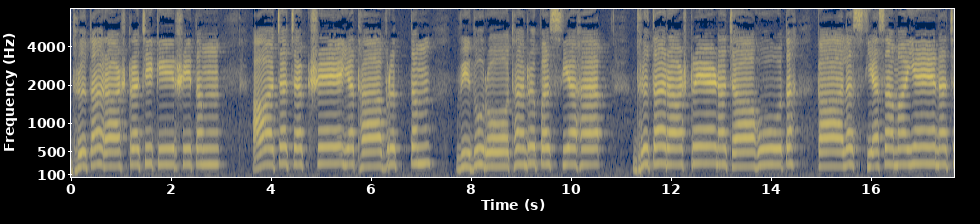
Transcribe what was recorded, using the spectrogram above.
धृतराष्ट्रचिकीर्षितम् आचचक्षे यथा वृत्तं विदुरोथ नृपस्यः धृतराष्ट्रेण चाहूतः कालस्य समयेन च।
